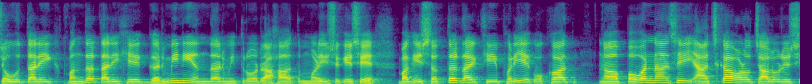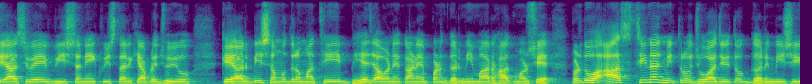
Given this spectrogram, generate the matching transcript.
ચૌદ તારીખ, પંદર તારીખે ગરમીની અંદર મિત્રો રાહત મળી શકે છે. બાકી સત્તર તારીખથી ફરી એક વખત પવનના છે આંચકાવાળો ચાલુ રહેશે. આ સિવાય વીસ અને એકવીસ તારીખે આપણે જોયું કે અરબી સમુદ્રમાંથી ભેજ આવવાને કારણે પણ ગરમીમાં રાહત મળશે. પરંતુ આજથીના જ મિત્રો જોવા જઈએ તો ગરમીથી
